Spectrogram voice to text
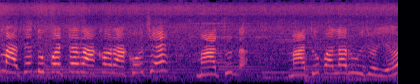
તેજ માથે દુપટ્ટા રાખો રાખો છે? માથું માથું પલારવું જોઈએ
